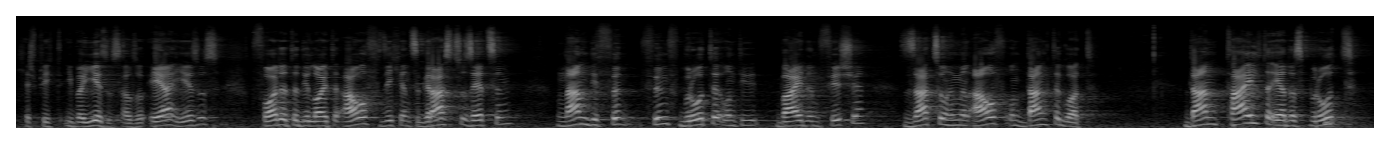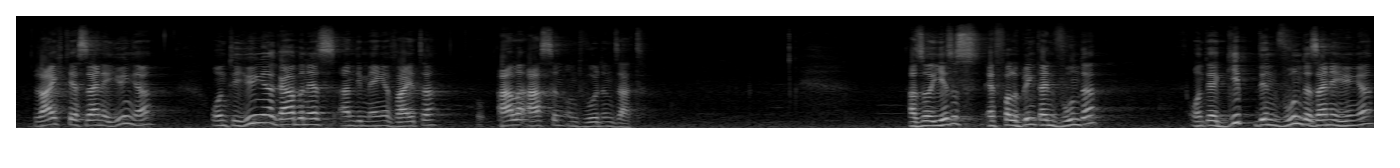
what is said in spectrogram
hier spricht über Jesus. Also er, Jesus, forderte die Leute auf, sich ins Gras zu setzen, nahm die fünf Brote und die beiden Fische, sah zum Himmel auf und dankte Gott. Dann teilte er das Brot, reichte es seine Jünger und die Jünger gaben es an die Menge weiter. Alle aßen und wurden satt. Also Jesus, er vollbringt ein Wunder und er gibt den Wunder seiner Jünger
